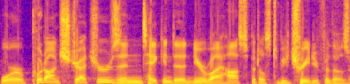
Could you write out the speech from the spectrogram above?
were put on stretchers and taken to nearby hospitals to be treated for those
